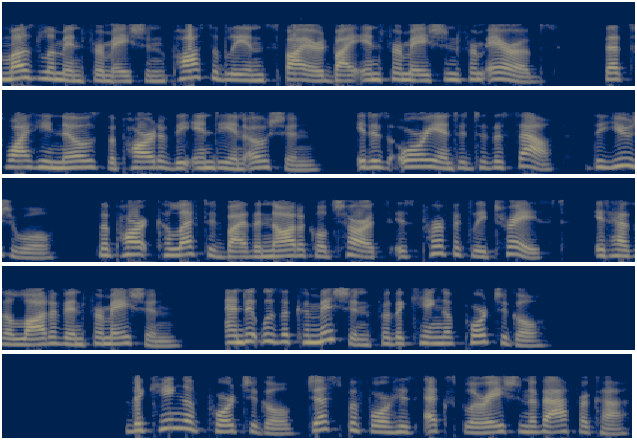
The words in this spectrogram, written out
Muslim information possibly inspired by information from Arabs. That's why he knows the part of the Indian Ocean, it is oriented to the south, the usual. The part collected by the nautical charts is perfectly traced, it has a lot of information. And it was a commission for the King of Portugal. The King of Portugal just before his exploration of Africa,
